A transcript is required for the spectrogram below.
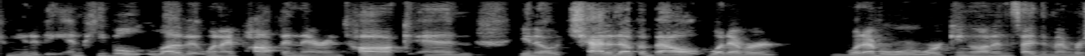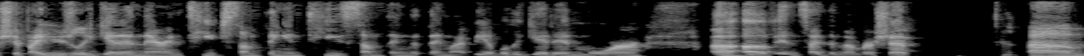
community and people love it when i pop in there and talk and you know chat it up about whatever whatever we're working on inside the membership i usually get in there and teach something and tease something that they might be able to get in more uh, Mhm. of inside the membership. Um,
